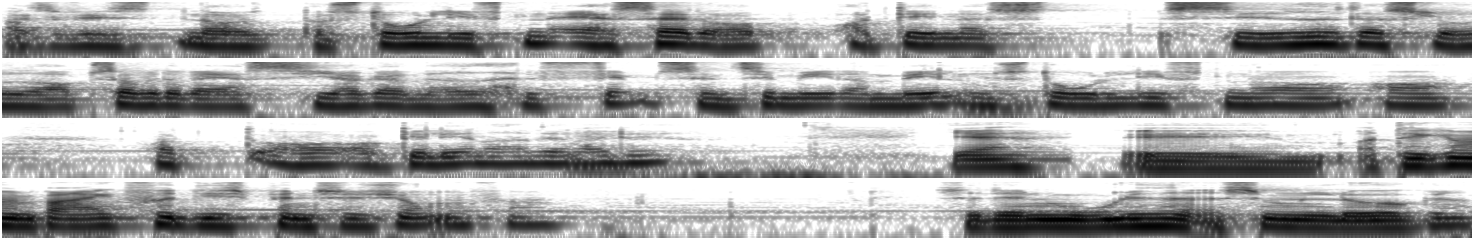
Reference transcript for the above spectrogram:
Altså hvis, når, når stoleliften er sat op, og den er sæde, der er slået op, så vil der være cirka hvad, 90 cm mellem stolliften og, og, og, og, og gelænderet, det er rigtigt? Ja, øh, og det kan man bare ikke få dispensation for. Så den mulighed er simpelthen lukket.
